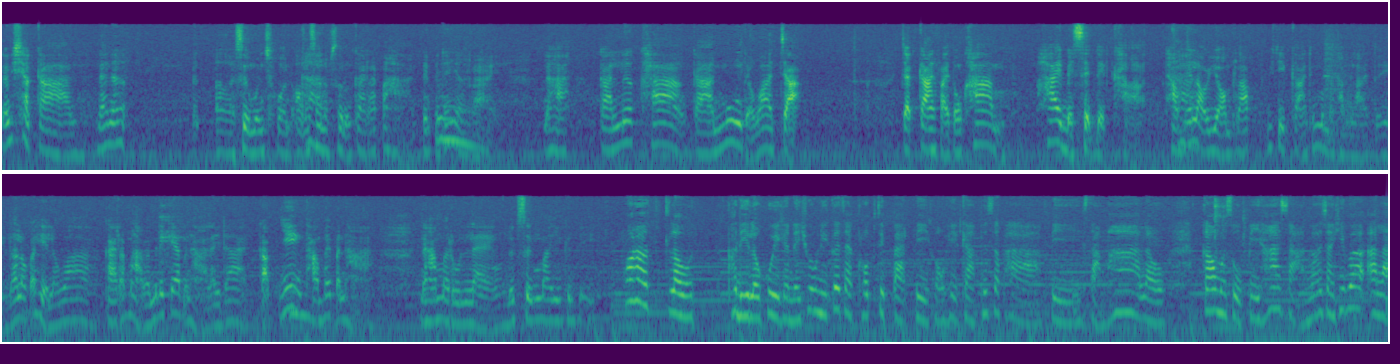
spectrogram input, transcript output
นักวิชาการและนักเอ่อสื่อมวลชนออกมาค่ะสนับสนุนการรับประหารเป็นไปได้อย่างไรนะคะการเลือกข้างการมุ่งแต่ว่าจะจัดการฝ่ายตรงข้ามให้เบ็ดเสร็จเด็ดขาดทำให้เรายอมรับวิธีการที่มันมาทำลายตัวเอง แล้วเราก็เห็นแล้วว่าการรับประหารมันไม่ได้แก้ปัญหาอะไรได้กลับยิ่งทำให้ปัญหานะคะมารุนแรงลึกซึ้งมากยิ่งขึ้นไปอีกเพราะเราเรา พอดีเราคุยกันในช่วงนี้ก็จะครบ 18 ปีของเหตุการณ์พฤษภาปี 35 เราก้าวมาสู่ปี 53 แล้วอาจารย์คิดว่าอะไร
